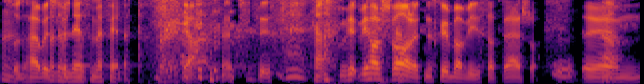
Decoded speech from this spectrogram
Mm. Så det här var ju Och det är väl det som är felet. Ja, precis. Ja. Vi, vi har svaret, nu ska vi bara visa att det är så. Mm. Ehm,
